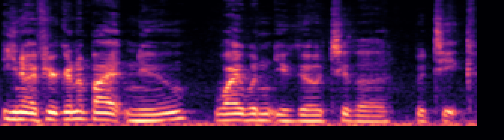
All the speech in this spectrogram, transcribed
you know, if you're going to buy it new, why wouldn't you go to the boutique?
